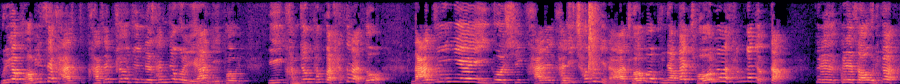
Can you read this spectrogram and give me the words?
우리가 법인세 가, 가세 표준의 산정을 위한 이, 법, 이 감정평가를 하더라도 나중에 이것이 관- 관리 처분이나 조합원 분야가 전혀 상관이 없다. 그래서, 그래서 우리가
